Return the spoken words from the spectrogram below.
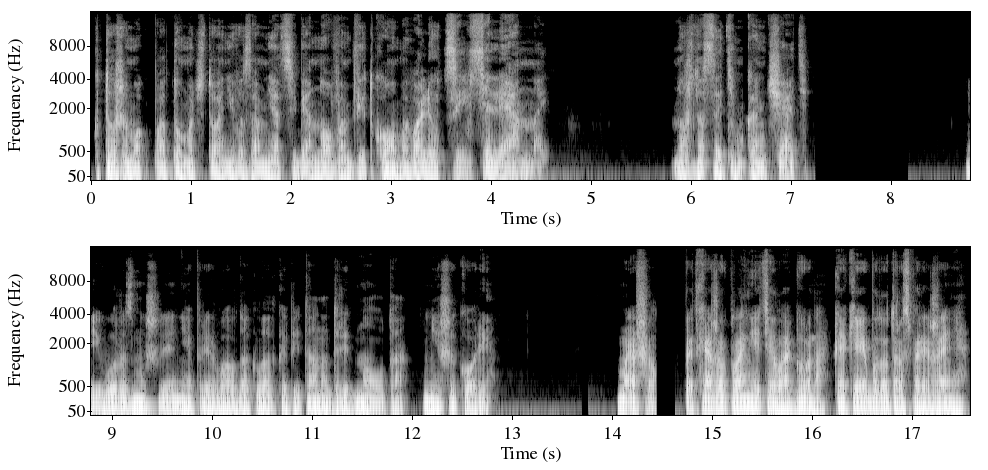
Кто же мог подумать, что они возомнят себя новым витком эволюции Вселенной? Нужно с этим кончать. Его размышления прервал доклад капитана Дредноута Нишикори. «Маршал, подхожу к планете Лагуна. Какие будут распоряжения?»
